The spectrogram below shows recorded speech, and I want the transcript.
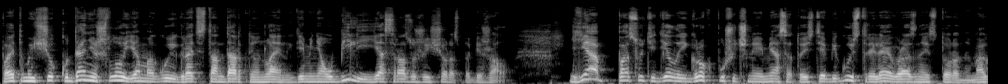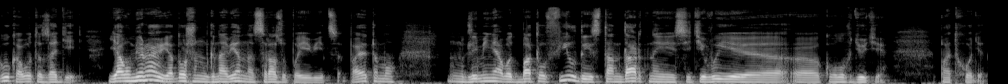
Поэтому еще куда ни шло, я могу играть в стандартный онлайн, где меня убили, и я сразу же еще раз побежал. Я, по сути дела, игрок пушечное мясо, то есть я бегу и стреляю в разные стороны, могу кого-то задеть. Я умираю, я должен мгновенно сразу появиться. Поэтому для меня вот Battlefield и стандартные сетевые э, Call of Duty подходят.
